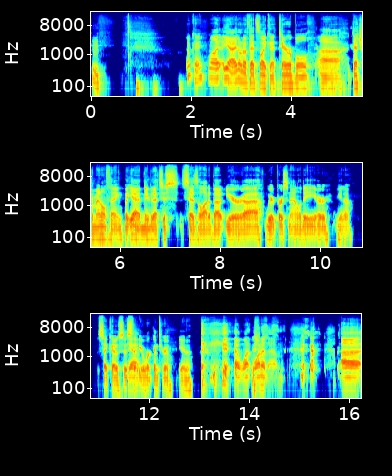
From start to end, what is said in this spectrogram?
Hmm. Okay. Well, I- yeah, I don't know if that's like a terrible uh, detrimental thing, but yeah, maybe that just says a lot about your uh, weird personality or you know psychosis Yeah. that you're working through. You know. yeah, one one of them. uh,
